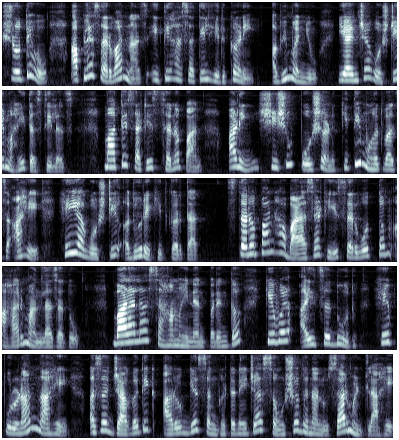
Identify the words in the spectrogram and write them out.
श्रोते हो आपल्या सर्वांनाच इतिहासातील हिरकणी अभिमन्यू यांच्या गोष्टी माहीत असतीलच. मातेसाठी स्तनपान आणि शिशु पोषण किती महत्वाचं आहे हे या गोष्टी अधोरेखित करतात. स्तनपान हा बाळासाठी सर्वोत्तम आहार मानला जातो. बाळाला सहा महिन्यांपर्यंत केवळ आईचं दूध हे पूर्णान्न आहे असं जागतिक आरोग्य संघटनेच्या संशोधनानुसार म्हटलं आहे.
